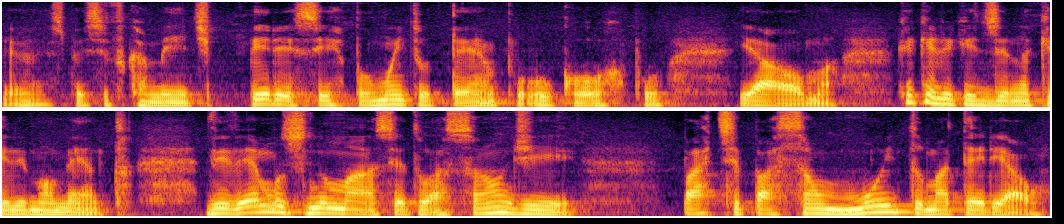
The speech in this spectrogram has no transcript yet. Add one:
é, especificamente perecer por muito tempo o corpo e a alma. O que, que ele quer dizer naquele momento? Vivemos numa situação de participação muito material,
